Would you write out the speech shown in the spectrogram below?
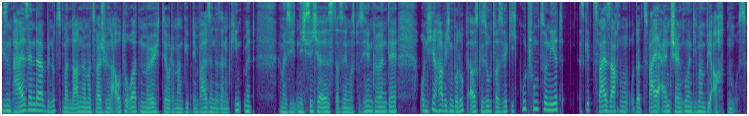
Diesen Peilsender benutzt man dann, wenn man zum Beispiel ein Auto orten möchte oder man gibt den Peilsender seinem Kind mit, wenn man sich nicht sicher ist, dass irgendwas passieren könnte. Und hier habe ich ein Produkt ausgesucht, was wirklich gut funktioniert, es gibt zwei Sachen oder zwei Einschränkungen, die man beachten muss.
